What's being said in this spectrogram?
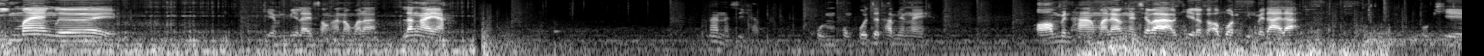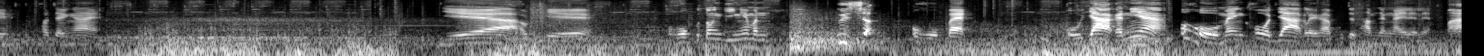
ยิงแม่งเลยเกมมีอะไรสองอันออกมาละแล้วไงอะนั่นน่ะสิครับผมผมควรจะทำยังไงอ๋อมเป็นทางมาแล้วไงใช่ป่ะโอเคแล้วก็เอาบอลขึ้นไปได้ละโอเคเข้าใจง่าย เย้โอเค โอ้โห กูต้องยิงให้มันอึชะโอ้โหแบกโอ้ยากอันเนี้ยโอ้โห แม่งโคตรยากเลยครับ กูจะทำยังไงเลยเนี่ย มา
